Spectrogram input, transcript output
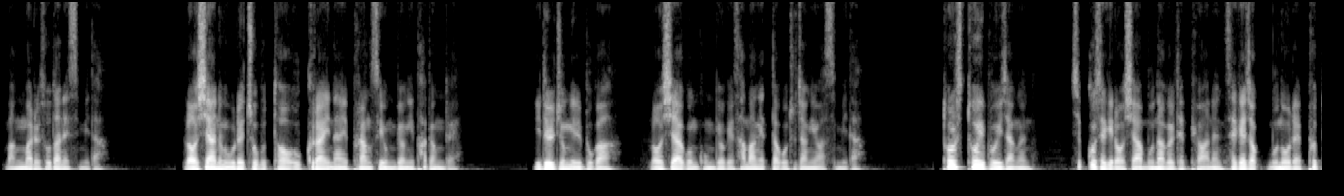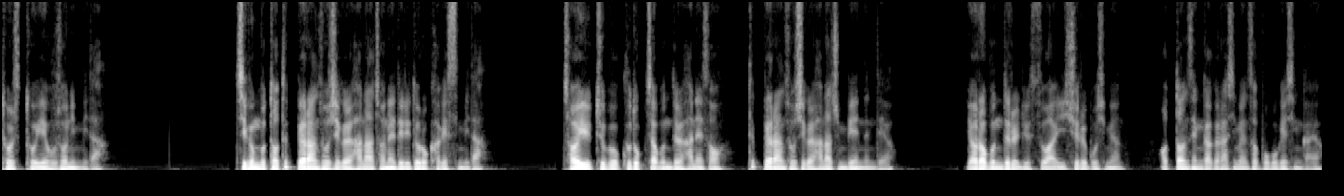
막말을 쏟아냈습니다. 러시아는 올해 초부터 우크라이나에 프랑스 용병이 파병돼 이들 중 일부가 러시아군 공격에 사망했다고 주장해왔습니다. 톨스토이 부의장은 19세기 러시아 문학을 대표하는 세계적 문호 레프 톨스토이의 후손입니다. 지금부터 특별한 소식을 하나 전해드리도록 하겠습니다. 저희 유튜브 구독자분들 한해서 특별한 소식을 하나 준비했는데요. 여러분들을 뉴스와 이슈를 보시면 어떤 생각을 하시면서 보고 계신가요?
